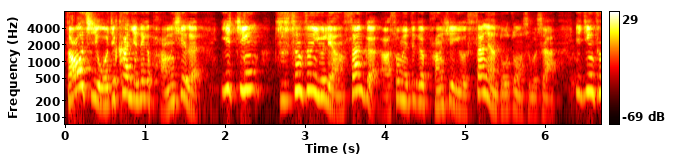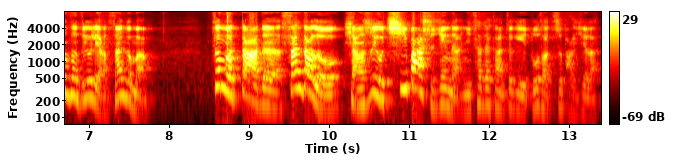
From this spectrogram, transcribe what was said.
早起我就看见那个螃蟹了，一斤。”只称称有两三个啊，说明这个螃蟹有三两多重，是不是啊？一斤称称只有两三个嘛，这么大的三大篓，想是有七八十斤的，你猜猜看，这个有多少只螃蟹了？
